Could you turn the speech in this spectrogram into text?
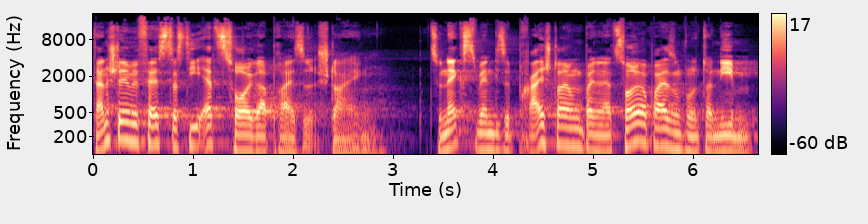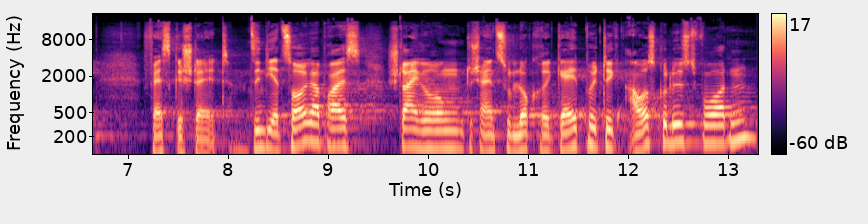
Dann stellen wir fest, dass die Erzeugerpreise steigen. Zunächst werden diese Preissteigerungen bei den Erzeugerpreisen von Unternehmen festgestellt. Sind die Erzeugerpreissteigerungen durch eine zu lockere Geldpolitik ausgelöst worden,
